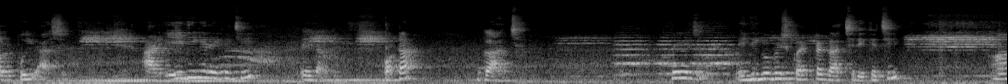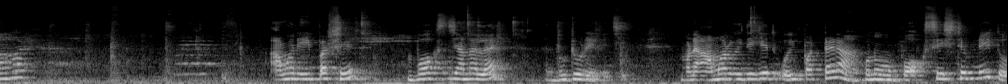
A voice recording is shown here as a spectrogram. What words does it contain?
অল্পই আসে। আর এই দিকে রেখেছি, এই কটা? গাছ। ঠিক আছে? এইদিকেও বেশ কয়েকটা গাছ রেখেছি। আর আমার এই পাশে বক্স জানালায় দুটো রেখেছি। মানে আমার ওই দিকের ওই পাটটায় না কোনো বক্স সিস্টেম নেই তো,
